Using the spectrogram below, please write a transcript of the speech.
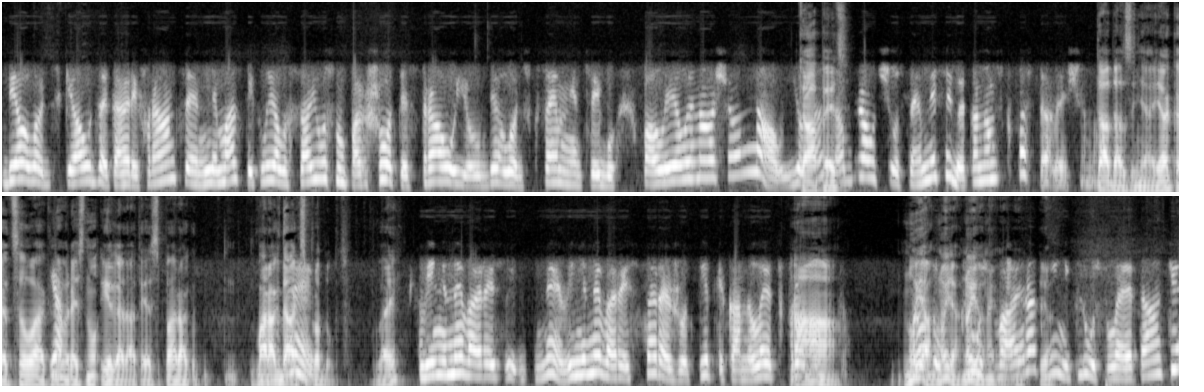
bioloģiski audzētāji, arī Francija, nemaz tik liela sajūsma par šo strauju bioloģisku saimniecību palielināšanu nav. Kāpēc? Tas apdraud šo saimniecību ekonomisku pastāvēšanu. Tādā ziņā, ja, ka cilvēki jā. nevarēs nu, iegādāties pārāk, pārāk dārgus produktus. Vai? Viņi nevarēs, ne, viņi nevarēs sarežot pietiekami lētu produktu. À. Nu jā, nu jā, nu jā, nu jā, vairāk, jā. viņi kļūs lētāki,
